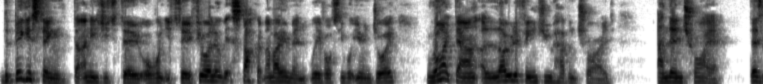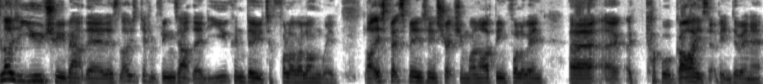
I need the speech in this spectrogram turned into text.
the biggest thing that I need you to do or want you to do, if you're a little bit stuck at the moment with obviously what you enjoy, write down a load of things you haven't tried and then try it there's loads of YouTube out there. There's loads of different things out there that you can do to follow along with. Like this flexibility and stretching one, I've been following uh, a, a, couple of guys that have been doing it.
